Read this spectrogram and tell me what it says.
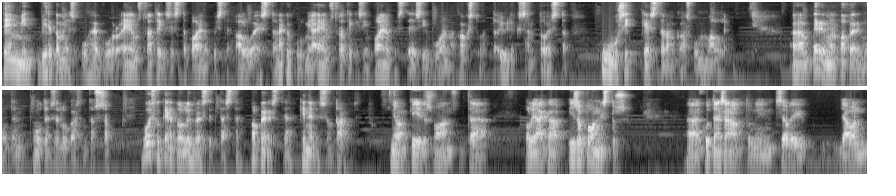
Temmin virkamiespuheenvuoro EUn strategisista painopistealueista, näkökulmia EUn strategisiin painopisteisiin vuonna 2019. Uusi kestävän kasvun malli. Ää, erinomainen paperi muuten, muuten sen lukasin tuossa. Voisiko kertoa lyhyesti tästä paperista ja kenelle se on tarkoitettu? Joo, kiitos vaan. Tämä oli aika iso ponnistus. Kuten sanottu, niin se oli ja on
